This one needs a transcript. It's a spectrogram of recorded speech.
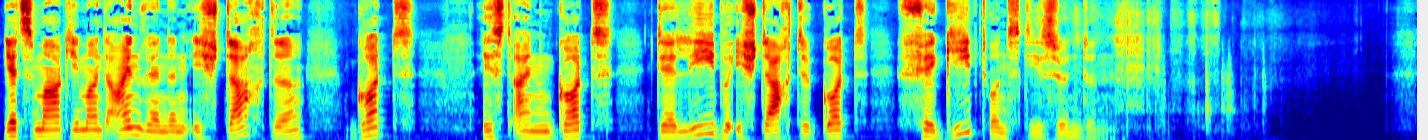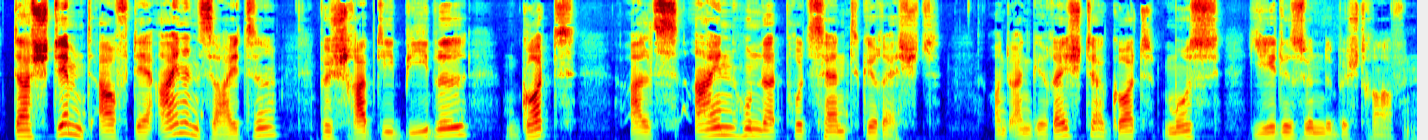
Jetzt mag jemand einwenden, ich dachte, Gott ist ein Gott der Liebe, ich dachte, Gott vergibt uns die Sünden. Das stimmt, auf der einen Seite beschreibt die Bibel Gott als 100% gerecht. und ein gerechter Gott muss jede Sünde bestrafen.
